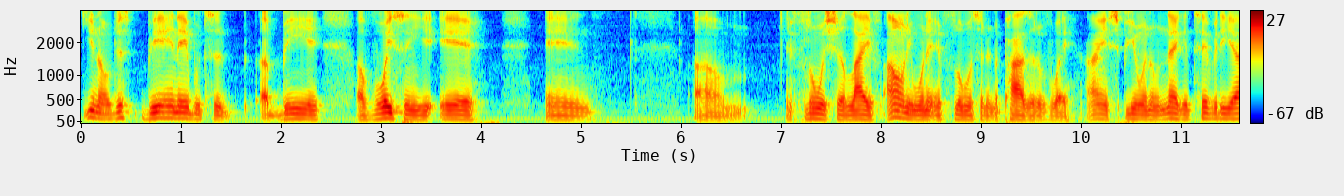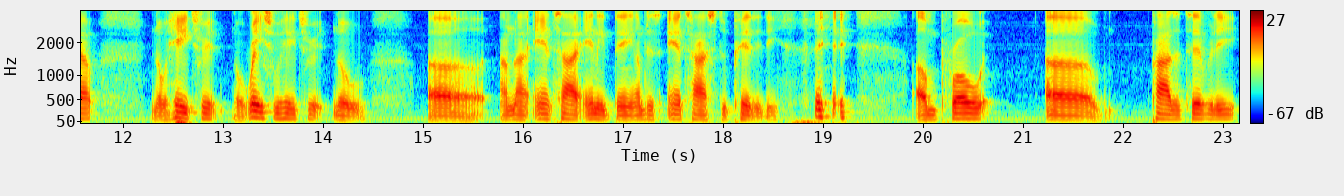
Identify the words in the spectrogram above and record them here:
you know just being able to uh, being a voice in your ear and um, influence your life. I only want to influence it in a positive way. I ain't spewing no negativity out, no hatred, no racial hatred, no. Uh, I'm not anti anything. I'm just anti stupidity. I'm pro uh, positivity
